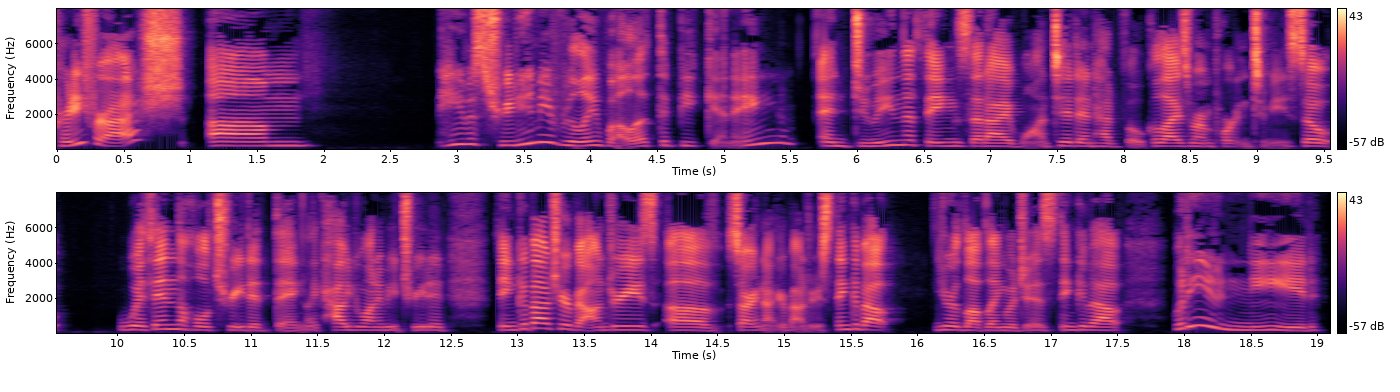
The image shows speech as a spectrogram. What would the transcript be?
Pretty fresh. Um, he was treating me really well at the beginning and doing the things that I wanted and had vocalized were important to me. So within the whole treated thing, like how you want to be treated, think about your boundaries of, sorry, not your boundaries. Think about your love languages. Think about what do you need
